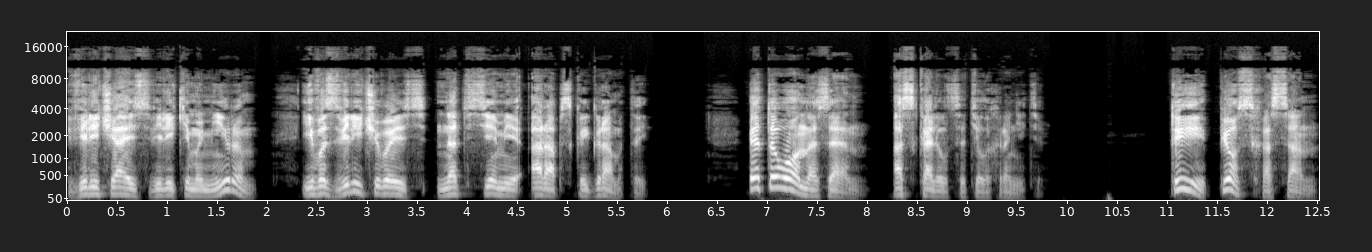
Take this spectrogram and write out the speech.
Величаясь великим миром и возвеличиваясь над всеми арабской грамотой. Это он, Азен, — оскалился телохранитель. Ты, пес Хасан,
